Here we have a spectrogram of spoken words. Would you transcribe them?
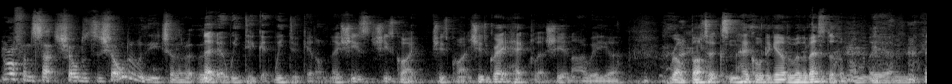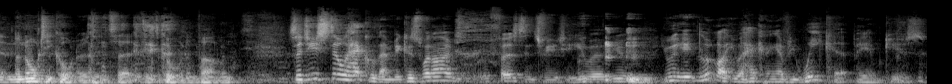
you're often sat shoulder to shoulder with each other at the. No, no, we do get we do get on. No, she's she's quite she's quite she's a great heckler. She and I we uh, rub buttocks and heckle together with the best of them on the um, in the naughty corner as it's uh, as it's called in Parliament. So do you still heckle them? Because when I first interviewed you, you were you, you it looked like you were heckling every week at PMQs.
